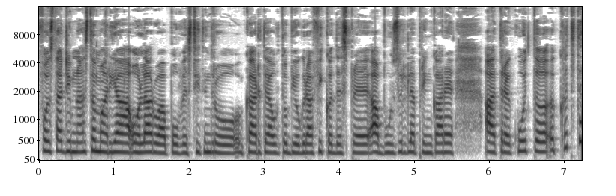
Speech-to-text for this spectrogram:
Fosta gimnastă Maria Olaru a povestit într-o carte autobiografică despre abuzurile prin care a trecut. Cât de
